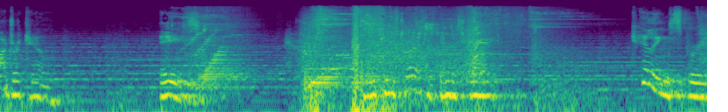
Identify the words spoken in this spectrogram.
Quadra kill. Ace. Blue team's turret has been destroyed. Killing spree.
